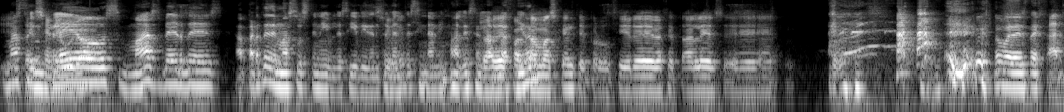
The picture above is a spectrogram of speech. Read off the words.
que más en empleos, más verdes, aparte de más sostenibles y evidentemente Sí. sin animales en la vez falta más gente producir eh, vegetales. eh, No puedes dejar.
